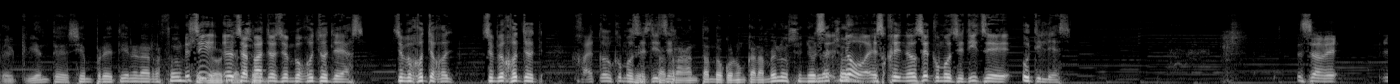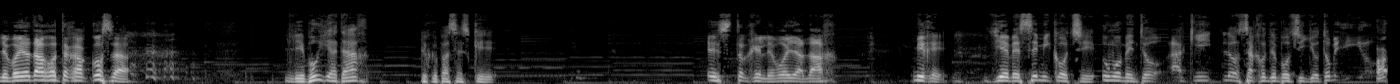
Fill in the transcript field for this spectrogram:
El cliente siempre tiene la razón, Sí, señor el Jackson. zapato se me junto de las. Se me junto. Se me junto. ¿Cómo cómo ¿Se se está dice? atragantando con un caramelo, señor Se- Jackson? No, es que no sé cómo se dice útiles. ¿Sabe? Le voy a dar otra cosa. Le voy a dar. Lo que pasa es que. Esto que le voy a dar. Mire, llévese mi coche. Un momento, aquí lo saco del bolsillo. Tome. Ah,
